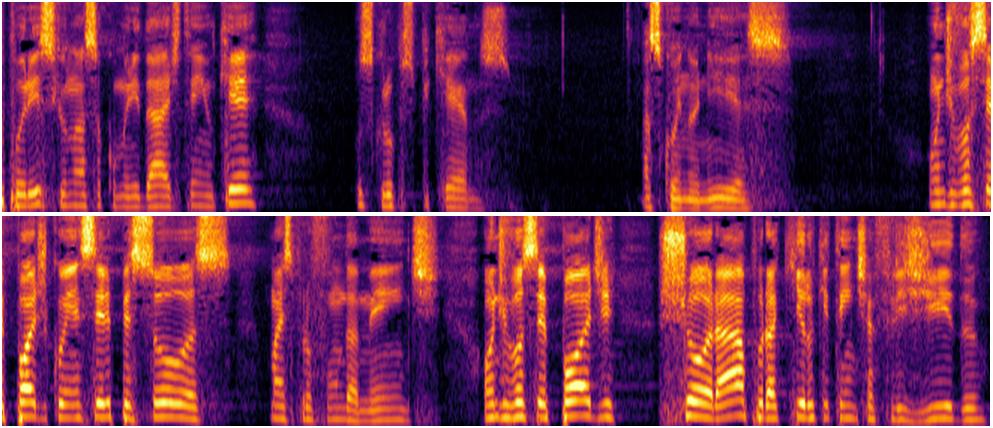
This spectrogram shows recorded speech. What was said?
por isso que nossa comunidade tem o quê? Os grupos pequenos, as coinonias, onde você pode conhecer pessoas mais profundamente, onde você pode chorar por aquilo que tem te afligido.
